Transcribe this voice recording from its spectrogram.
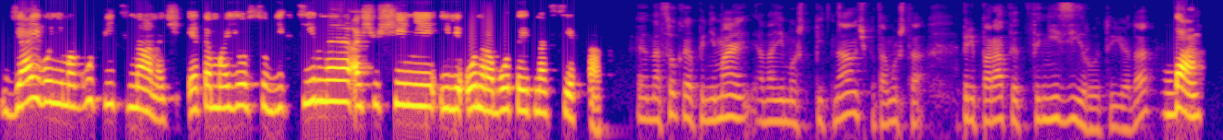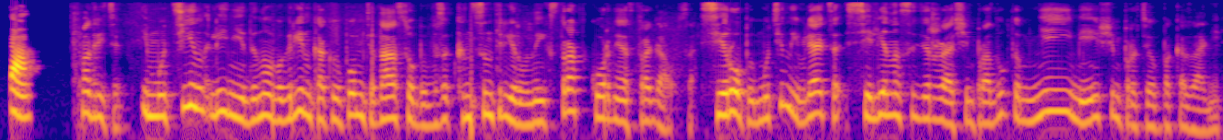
Я его не могу пить на ночь. Это мое субъективное ощущение или он работает на всех так? Э, насколько я понимаю, она не может пить на ночь, потому что препараты тонизируют ее, да? Да, да. Смотрите, иммутин линии Денова Грин, как вы помните, это особый высококонцентрированный экстракт корня астрогауса. Сироп иммутина является селеносодержащим продуктом, не имеющим противопоказаний.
